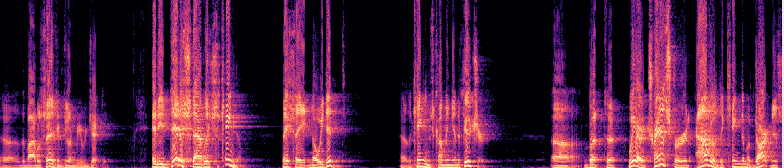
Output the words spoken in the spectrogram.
Uh, the Bible says he was going to be rejected. And he did establish the kingdom. They say, no, he didn't. Uh, the kingdom's coming in the future. Uh, but uh, we are transferred out of the kingdom of darkness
